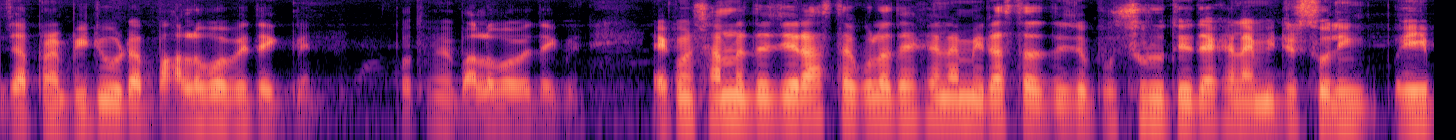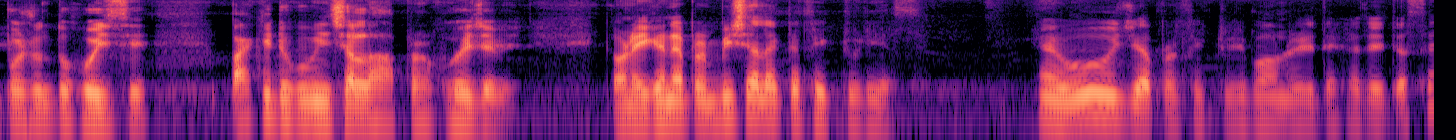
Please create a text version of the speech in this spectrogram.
যে আপনার ভিডিওটা ভালোভাবে দেখবেন। প্রথমে ভালোভাবে দেখবেন। এখন সামনে যে রাস্তাগুলো দেখালাম, এই রাস্তাতে যে শুরুতেই দেখালাম, এটার সোলিং এই পর্যন্ত হয়েছে বাকিটুকু ইনশাল্লাহ আপনার হয়ে যাবে। কারণ এখানে আপনার বিশাল একটা ফ্যাক্টরি আছে। হ্যাঁ ওই যে আপনার ফ্যাক্টরি বাউন্ডারি দেখা যাইতেছে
